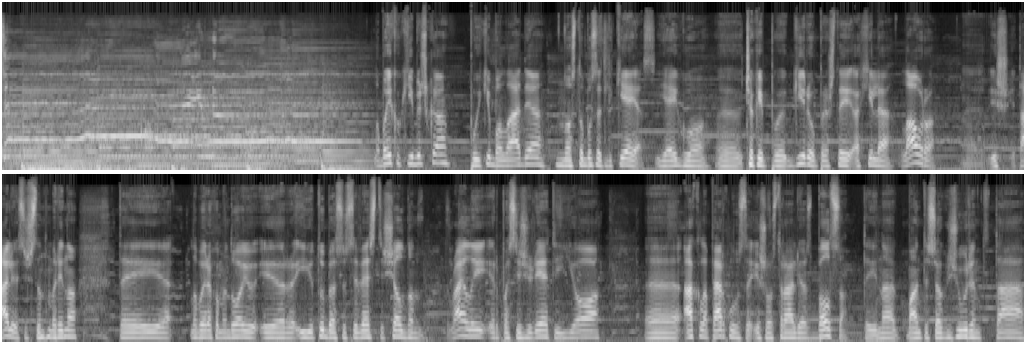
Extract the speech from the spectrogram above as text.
same, no. Labai kokybiška, puikiai baladė, nuostabus atlikėjas. Jeigu e, čia kaip gyriau prieš tai Achilę Lauro e, iš Italijos, iš San Marino, tai labai rekomenduoju ir į YouTube susivesti Sheldon Riley ir pasižiūrėti jo e, aklą perklausą iš Australijos balso. Tai na, man tiesiog žiūrint tą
